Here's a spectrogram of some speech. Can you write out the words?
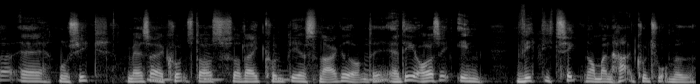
Masser af musik, masser af kunst også, så der ikke kun bliver snakket om det. Er det også en vigtig ting, når man har et kulturmøde?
